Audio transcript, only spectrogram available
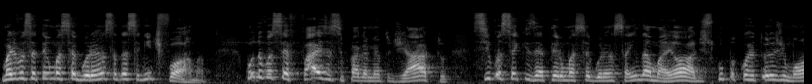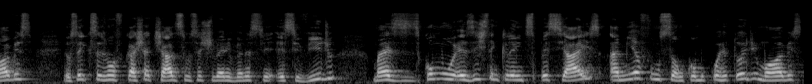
Mas você tem uma segurança da seguinte forma. Quando você faz esse pagamento de ato, se você quiser ter uma segurança ainda maior, desculpa corretores de imóveis, eu sei que vocês vão ficar chateados se vocês estiverem vendo esse, esse vídeo, mas como existem clientes especiais, a minha função como corretor de imóveis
